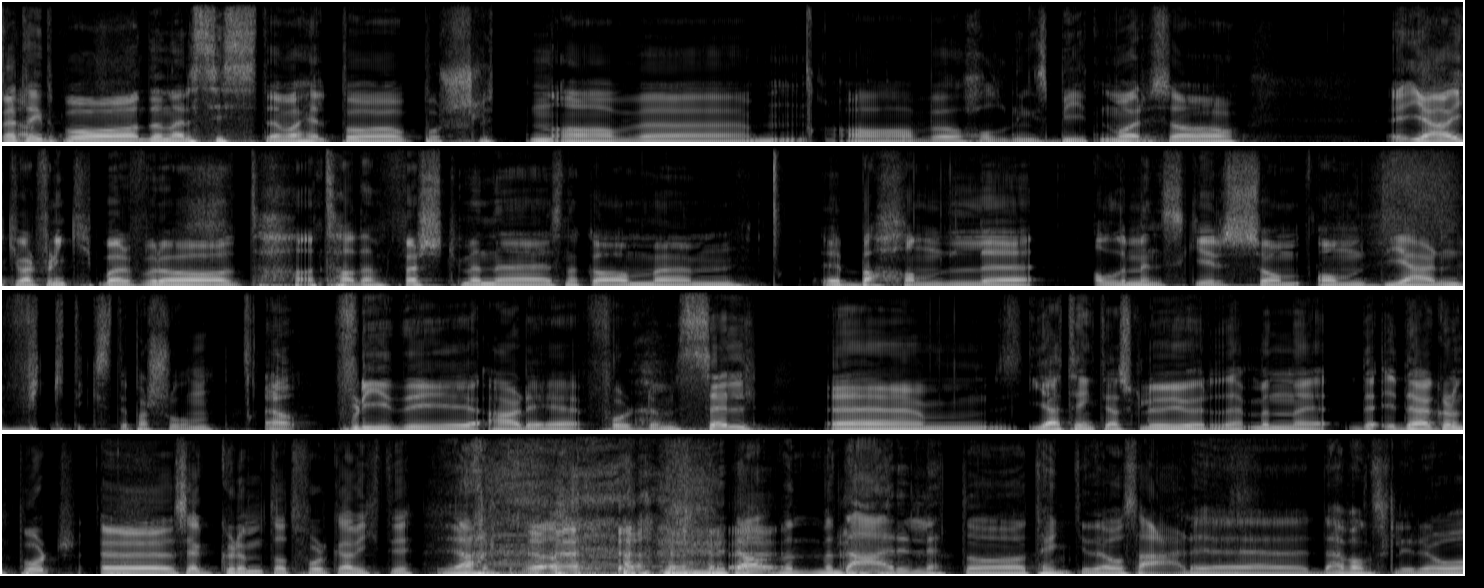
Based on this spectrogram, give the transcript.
Jeg tenkte på den der siste, var helt på, på slutten av, uh, av holdningsbiten vår. Så jeg har ikke vært flink, bare for å ta, ta den først. Men jeg snakka om eh, behandle alle mennesker som om de er den viktigste personen. Ja. Fordi de er det for dem selv. Eh, jeg tenkte jeg skulle gjøre det, men eh, det, det har jeg glemt bort. Eh, så jeg har glemt at folk er viktige. Ja, ja men, men det er lett å tenke det, og så er det, det er vanskeligere å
